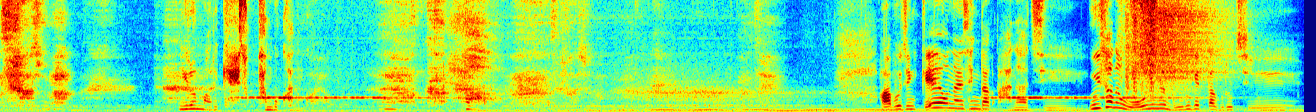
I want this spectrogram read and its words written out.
들어가지 마. 이런 말을 계속 반복하는 거예요. 아버진 깨어날 생각 안 하지. 의사는 원인을 모르겠다 그러지.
